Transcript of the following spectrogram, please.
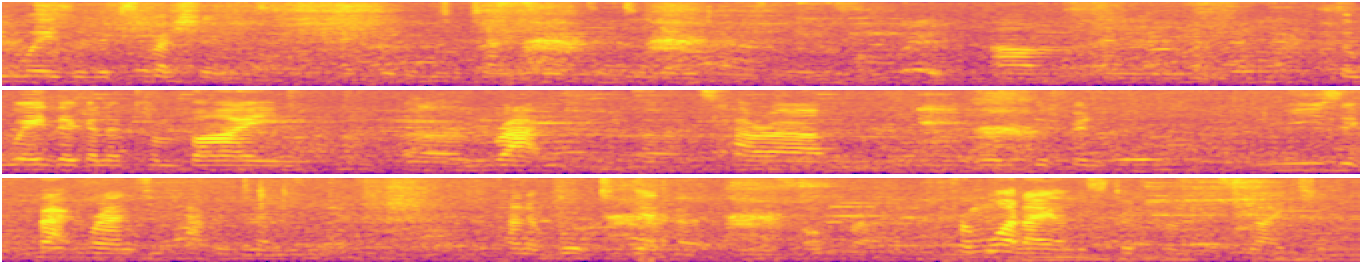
new ways of expression, I think, to Tanzanians and to young Tanzanians. Um, and the way they're going to combine uh, rap, uh, tarab, all the different music backgrounds you have in Tanzania, kind of brought together in this opera, from what I understood from the slideshow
